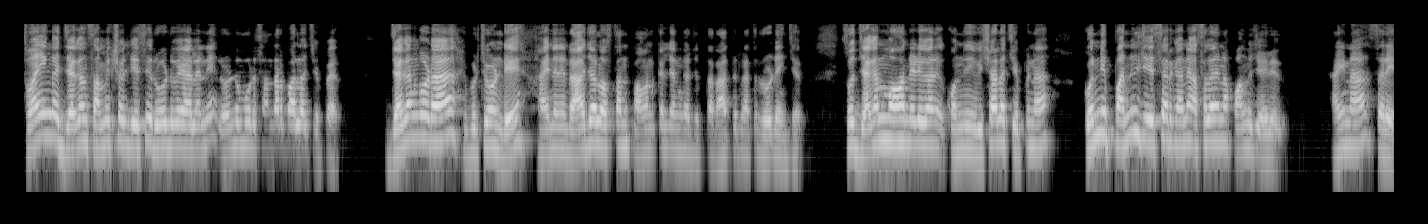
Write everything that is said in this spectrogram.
స్వయంగా జగన్ సమీక్షలు చేసి రోడ్డు వేయాలని రెండు మూడు సందర్భాల్లో చెప్పారు. జగన్ కూడా ఇప్పుడు చూడండి ఆయన నేను రాజాలు వస్తాను పవన్ కళ్యాణ్ గారు చెప్తారు రాత్రి రాత్రి రోడ్ వేయించారు. సో జగన్మోహన్ రెడ్డి గారు కొన్ని విషయాలు చెప్పిన కొన్ని పనులు చేశారు కానీ అసలైన పనులు చేయలేదు. అయినా సరే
